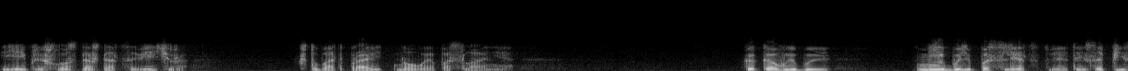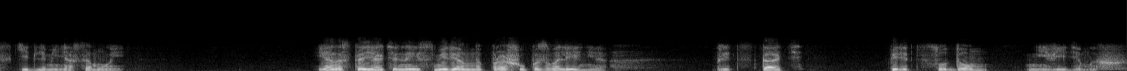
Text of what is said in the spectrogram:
ей пришлось дождаться вечера, чтобы отправить новое послание. Каковы бы ни были последствия этой записки для меня самой, я настоятельно и смиренно прошу позволения предстать перед судом невидимых.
